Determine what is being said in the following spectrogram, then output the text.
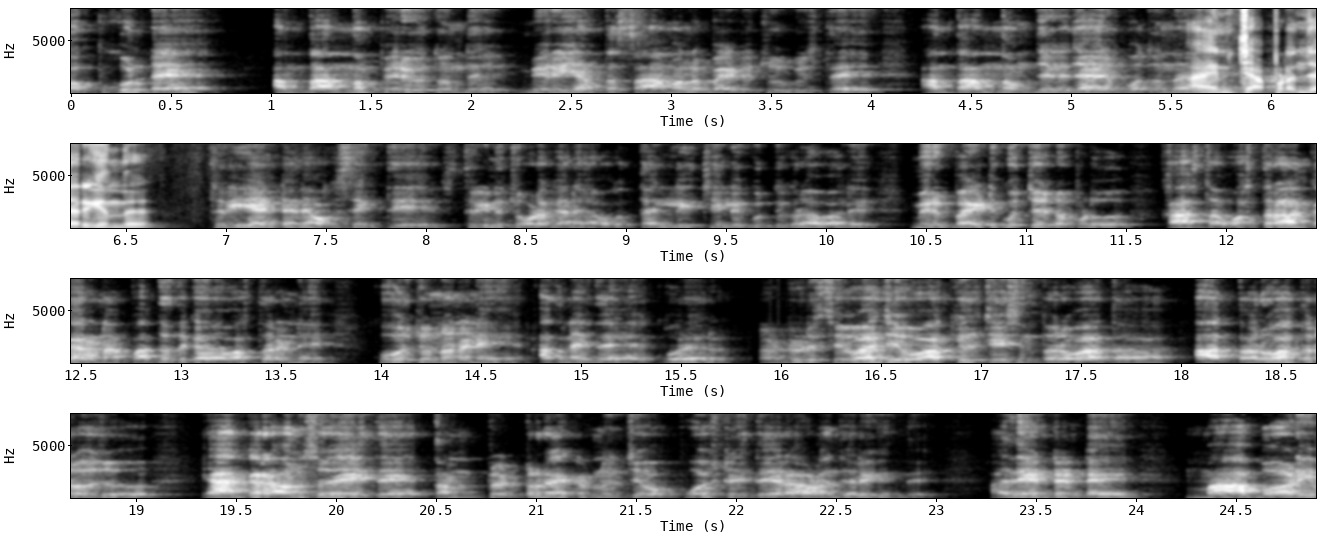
కప్పుకుంటే అంత అందం పెరుగుతుంది. మీరు ఎంత సామాన్లు బయట చూపిస్తే అంత అందం దిగజారిపోతుంది ఆయన చెప్పడం జరిగింది. స్త్రీ అంటేనే ఒక శక్తి స్త్రీని చూడగానే ఒక తల్లి చెల్లి గుర్తుకు రావాలి. మీరు బయటకు వచ్చేటప్పుడు కాస్త వస్త్రాలంకరణ పద్ధతిగా వస్తారని కోరుచున్నానని అతనైతే కోరారు. నటుడు శివాజీ వ్యాఖ్యలు చేసిన తరువాత ఆ తరువాత రోజు యాంకర్ అనసూయ అయితే తన ట్విట్టర్ అకౌంట్ నుంచి ఒక పోస్ట్ అయితే రావడం జరిగింది. అదేంటంటే మా బాడీ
